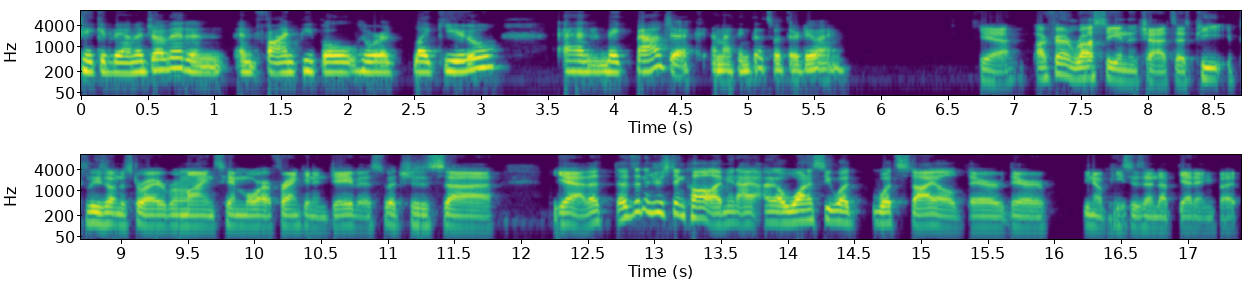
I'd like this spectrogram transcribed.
take advantage of it and, and find people who are like you and make magic. And I think that's what they're doing. Yeah, our friend Rusty in the chat says, "Please don't destroy." Reminds him more of Franken and Davis, which is, uh, yeah, that, that's an interesting call. I mean, I, I want to see what what style their their you know pieces end up getting, but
